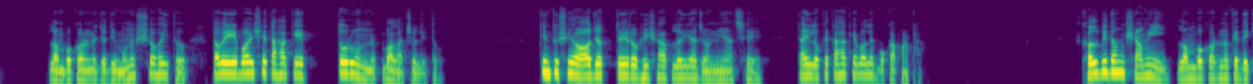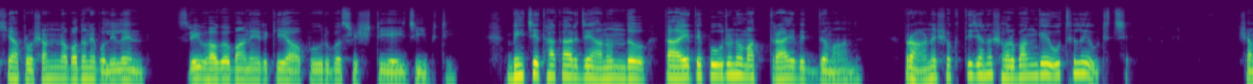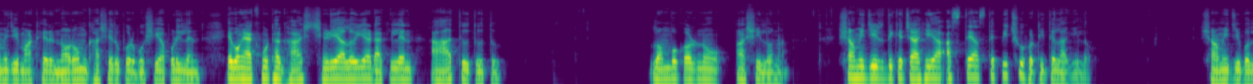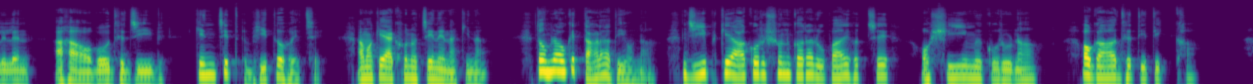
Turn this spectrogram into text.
লম্বকর্ণ যদি মনুষ্য হইত, তবে এ বয়সে তাহাকে তরুণ বলা চলিত। কিন্তু সে অযত্বের অভিশাপ লইয়া জন্মিয়াছে, তাই লোকে তাহাকে বলে বোকা পাঁঠা খলবিদং স্বামী লম্বকর্ণকে দেখিয়া প্রসন্ন বদনে বলিলেন, শ্রী ভগবানের কি অপূর্ব সৃষ্টি এই জীবটি? বেঁচে থাকার যে আনন্দ, তা এতে পূর্ণ মাত্রায় বিদ্যমান। প্রাণশক্তি যেন সর্বাঙ্গে উথলে উঠছে। স্বামীজি মাঠের নরম ঘাসের উপর বসিয়া পড়িলেন এবং এক মুঠা ঘাস ছিঁড়িয়া লইয়া ডাকিলেন, আ তু তু তু। লম্বকর্ণ আসিল না। স্বামীজির দিকে চাহিয়া আস্তে আস্তে পিছু হটিতে লাগিল। স্বামীজি বলিলেন, আহা, অবোধ জীব কিঞ্চিত ভীত হয়েছে, আমাকে এখনও চেনে না কিনা তোমরা ওকে তাড়া দিও না, জীবকে আকর্ষণ করার উপায় হচ্ছে অসীম করুণা, অগাধ তিতিক্ষা।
